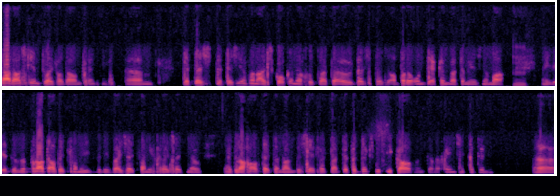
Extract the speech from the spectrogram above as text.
Ja, daar's geen twyfel daaroor nie. Ehm um, dit is dit is een van daai skokkende goed wat ou dis dis amper 'n ontdekking wat 'n mens nou maak. Mm. En jy weet hulle praat altyd van die die wysheid van die grysheid nou. Ek lag altyd en dan besef ek dat dit niks met IQ of intelligensie te doen het uh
